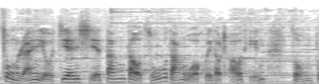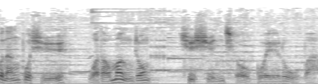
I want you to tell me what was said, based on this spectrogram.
纵然有奸邪当道阻挡我回到朝廷，总不能不许我到梦中去寻求归路吧。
